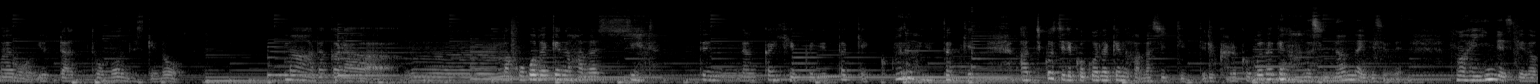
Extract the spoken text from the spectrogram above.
前も言ったと思うんですけど。まあだからうんまあここだけの話って何回言ったっけ？ここでも言ったっけ？あっちこっちでここだけの話って言ってるからここだけの話になんないですよね。まあいいんですけど、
